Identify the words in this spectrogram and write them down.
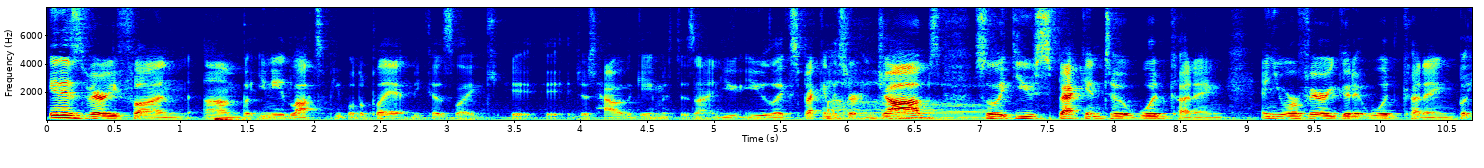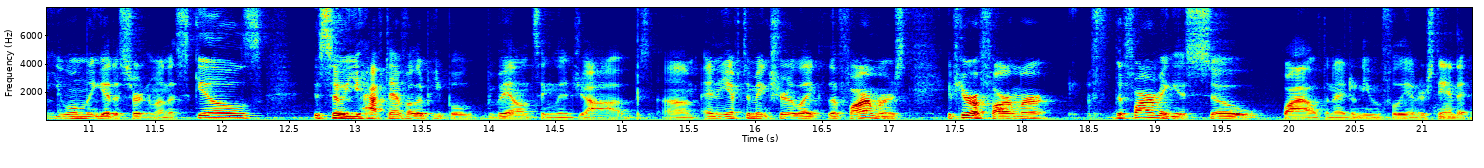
It is very fun, um, but you need lots of people to play it because like it, it, just how the game is designed. You you like spec into certain jobs. So like you spec into wood cutting, and you are very good at wood cutting, but you only get a certain amount of skills. So you have to have other people balancing the jobs um, and you have to make sure like the farmers if you're a farmer the farming is so wild and i don't even fully understand it.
